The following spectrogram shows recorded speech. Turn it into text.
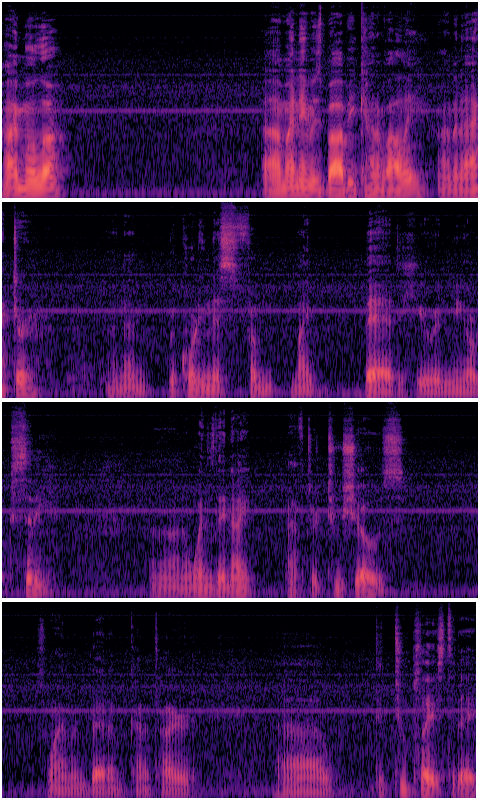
Hi, Mullagh. Uh, my name is Bobby Cannavale. I'm an actor, and I'm recording this from my bed here in New York City uh, on a Wednesday night after two shows. That's why I'm in bed. I'm kind of tired. Uh, did two plays today,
